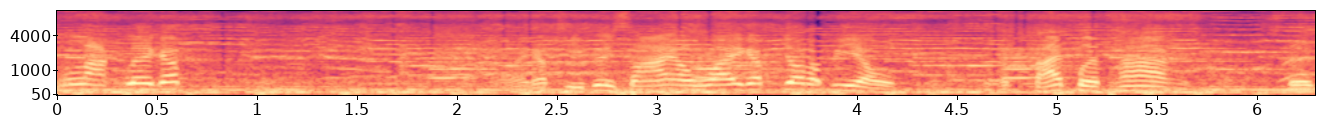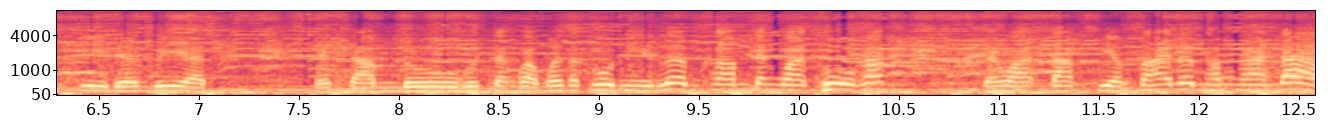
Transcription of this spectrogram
ผลักเลยครับเอาละครับถีบด้วยซ้ายเอาไว้ครับยอดเปียวซ้ายเปิดทาง เดินจี้เดินเบียดเพชรดำดูจังหวะเมื่อสักครู่นี้เริ่มคลำจังหวะถูกครับ จังหวะดักเสียบซ้ายเริ่มทำงานได้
